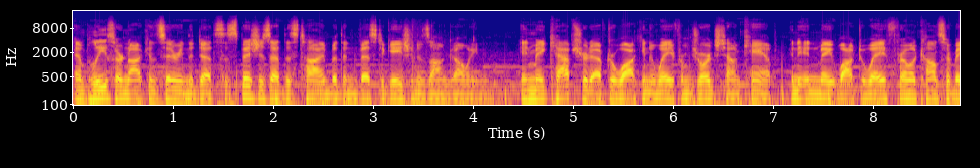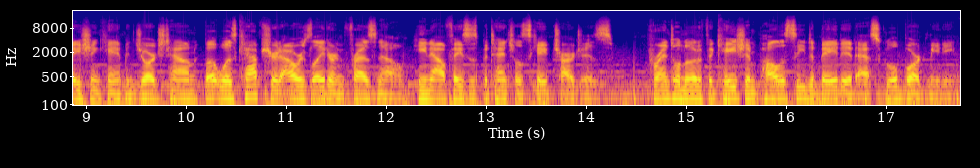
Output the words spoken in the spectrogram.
and police are not considering the death suspicious at this time, but the investigation is ongoing. Inmate captured after walking away from Georgetown camp. An inmate walked away from a conservation camp in Georgetown, but was captured hours later in Fresno. He now faces potential escape charges. Parental notification policy debated at school board meeting.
